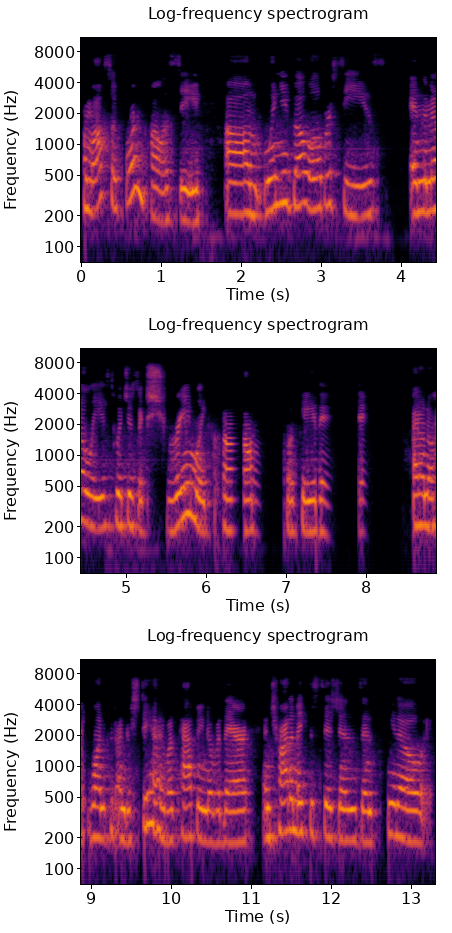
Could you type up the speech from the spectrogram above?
from also foreign policy. Um, when you go overseas in the Middle East, which is extremely complicated, I don't know if one could understand what's happening over there and try to make decisions and, you know,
